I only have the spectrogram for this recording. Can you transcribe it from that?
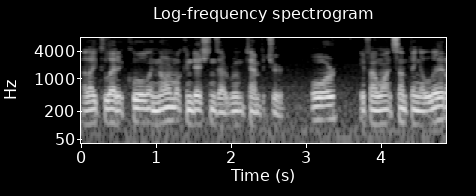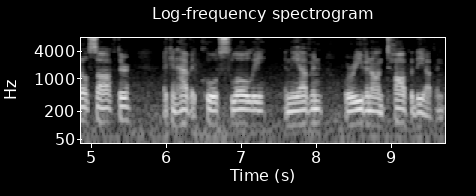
I like to let it cool in normal conditions at room temperature. Or, if I want something a little softer, I can have it cool slowly in the oven or even on top of the oven.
